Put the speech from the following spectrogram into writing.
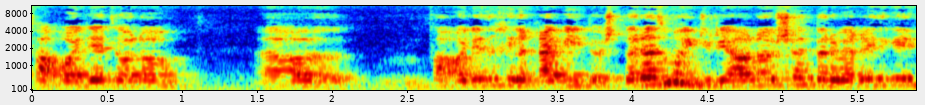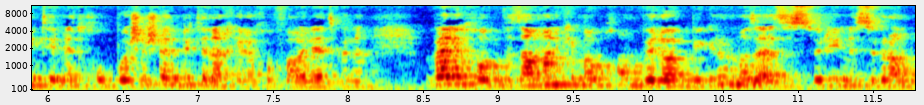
فعالیت حالا فعالیت خیلی قوی داشت. برای از ما اینجوری حالا شاید برای بقیه دیگه اینترنت خوب باشه شاید بتونن خیلی خوب فعالیت کنن. ولی خب زمانی که ما بخوام ولاگ بگیرم باز از استوری اینستاگرام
